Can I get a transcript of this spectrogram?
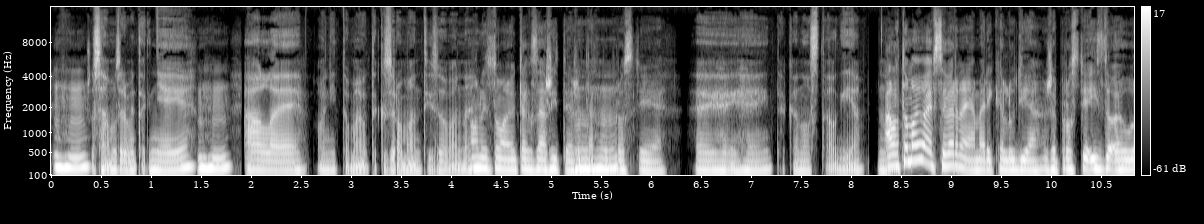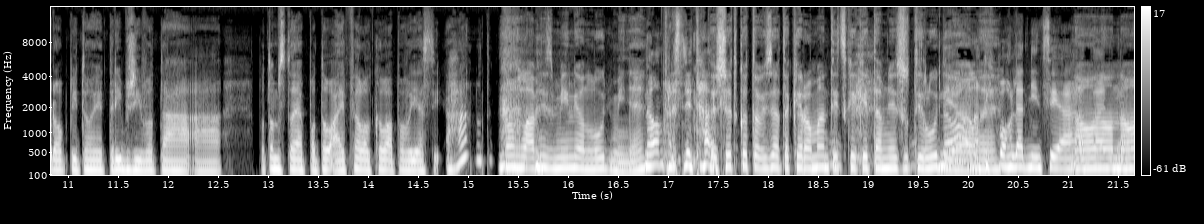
mm-hmm. čo samozrejme tak nie je, mm-hmm. ale oni to majú tak zromantizované. Oni to majú tak zažité, že mm-hmm. tak to mhm. proste je. Hej, hej, hej, taká nostalgia. No. Ale to majú aj v Severnej Amerike ľudia, že proste ísť do Európy, to je trip života a potom stoja pod tou Eiffelokou a povedia si, aha, no tak... No hlavne s milión ľuďmi, ne? No, presne tak. To všetko to vyzerá také romantické, keď tam nie sú tí ľudia, no, ale... na tých pohľadniciach. No, no, no,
